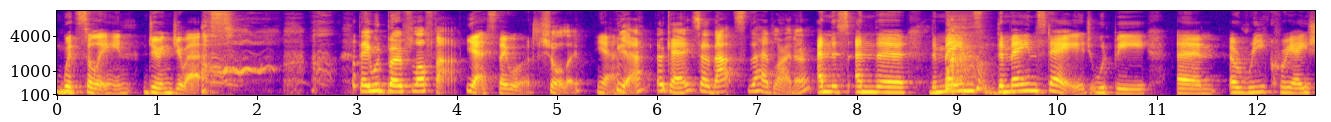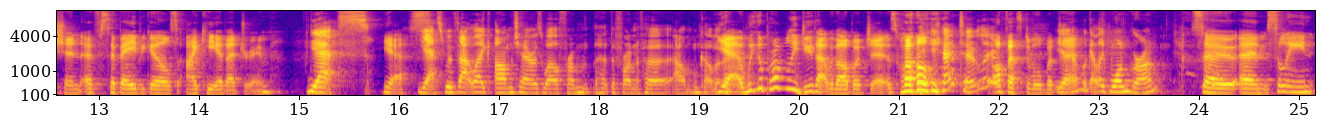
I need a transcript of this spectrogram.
with Celine doing duets. They would both love that. yes, they would. Surely. Yeah. Yeah. Okay. So that's the headliner. and this and the the main the main stage would be um a recreation of Sir Babygirl's IKEA bedroom. Yes. Yes. Yes, with that like armchair as well from her, the front of her album cover. Yeah, we could probably do that with our budget as well. Yeah, totally. Our festival budget. Yeah, we'll get like one grant. So um Celine,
